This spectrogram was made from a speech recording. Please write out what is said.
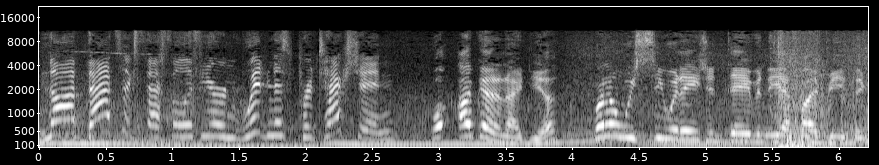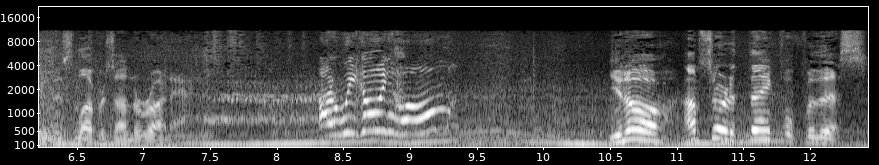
Not that successful if you're in witness protection. Well, I've got an idea. Why don't we see what Agent Dave and the FIB think of this Lovers on the Run act? Are we going home? You know, I'm sort of thankful for this.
